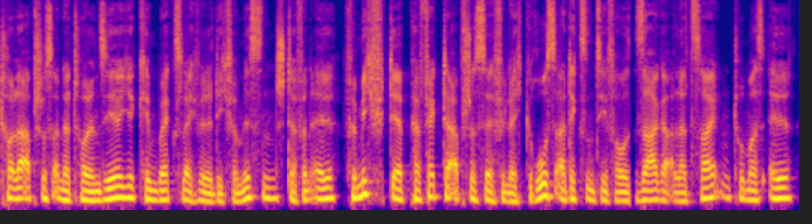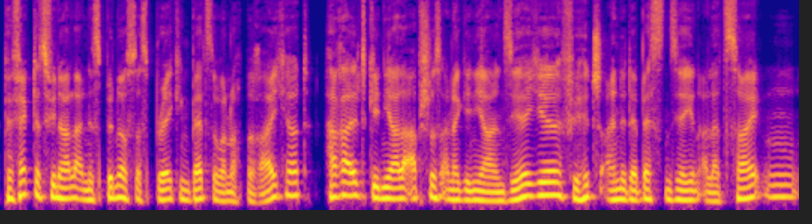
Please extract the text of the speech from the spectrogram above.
toller Abschluss einer tollen Serie. Kim Wexler, ich werde dich vermissen. Stefan L., für mich der perfekte Abschluss der vielleicht großartigsten TV-Sage aller Zeiten. Thomas L., perfektes Finale eines Spin-offs, das Breaking Bad sogar noch bereichert. Harald, genialer Abschluss einer genialen Serie. Für Hitch eine der besten Serien aller Zeiten.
